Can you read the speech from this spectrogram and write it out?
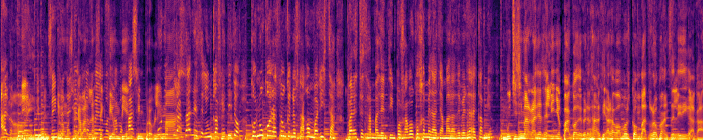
Alba no, Cordero. yo pensé que íbamos a acabar la sección bien, mojar sin problemas. Unos croissants en un cafetito con un corazón que nos haga un barista para este San Valentín. Por favor, cógeme la llamada. De verdad, he cambiado. Muchísimas gracias, el niño Paco, de verdad. Y ahora vamos con Bad Romance de Lady Gaga.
